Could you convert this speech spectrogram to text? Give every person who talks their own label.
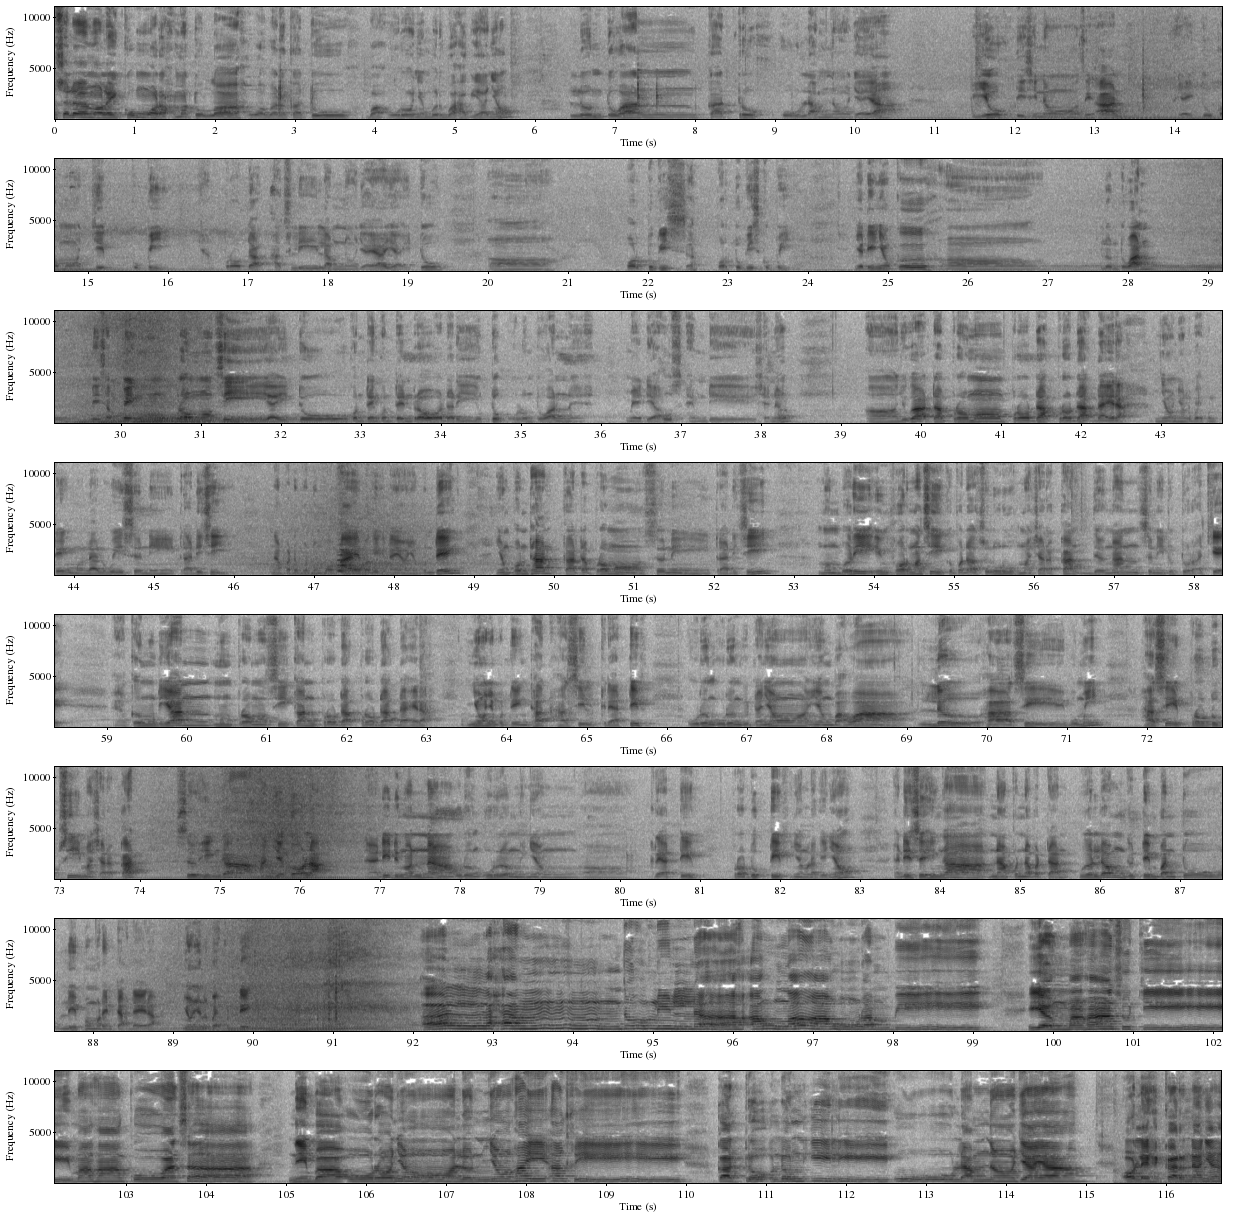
Speaker 1: Assalamualaikum warahmatullahi wabarakatuh. Bak uro yang berbahagianya. Lun tuan katruh ulam no Piuh di sino sean Yaitu kamu chip kopi. Ya, Produk asli Lamno Jaya yaitu uh, Portugis uh, Portugis kopi. Jadi nyoke uh, Lun tuan di samping promosi yaitu konten-konten raw dari YouTube Ulun Tuan eh, Media House MD Channel. Uh, juga ada promo produk-produk daerah. Yang yang lebih penting melalui seni tradisi. Nah pada bentuk bokai bagi kita yang penting yang pontan kata promo seni tradisi memberi informasi kepada seluruh masyarakat dengan seni tutur Aceh Ya, kemudian mempromosikan produk-produk daerah. Nyo yang penting tak hasil kreatif urang-urang katanya yang bahwa le hasil bumi hasil produksi masyarakat sehingga hanya golak. Jadi dengan na urang-urang yang uh, kreatif, produktif yang lagi nyo jadi sehingga na pendapatan belum gutim bantu li pemerintah daerah. Yang yang lebih penting. Alhamdulillah Allahu Rabbi yang maha suci maha kuasa niba uronyo lunyo hai akhi katrulun ili ulam no jaya oleh karenanya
